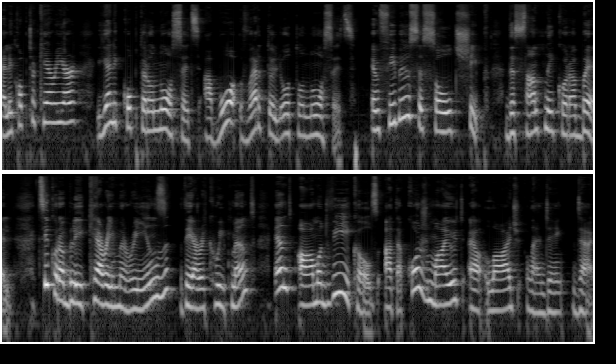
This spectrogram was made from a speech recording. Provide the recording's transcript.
Helicopter Carrier – гелікоптероносець або вертольотоносець. Amphibious Assault Ship – десантний корабель. Ці кораблі carry marines, their equipment and armored vehicles, а також мають a large landing deck.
